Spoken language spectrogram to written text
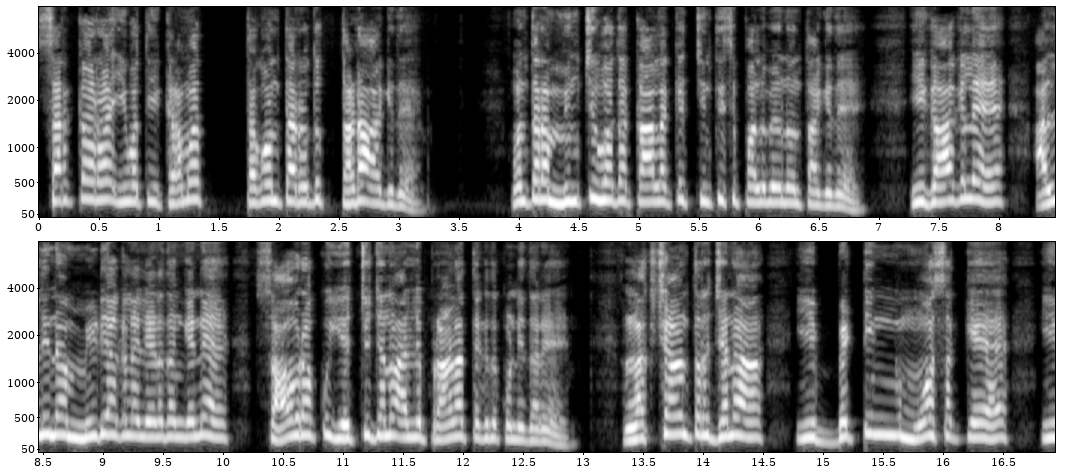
ಸರ್ಕಾರ ಇವತ್ತು ಈ ಕ್ರಮ ತಗೊತಾ ಇರೋದು ತಡ ಆಗಿದೆ. ಒಂಥರ ಮಿಂಚು ಹೋದ ಕಾಲಕ್ಕೆ ಚಿಂತಿಸಿ ಫಲವೇನು ಅಂತಾಗಿದೆ. ಈಗಾಗಲೇ ಅಲ್ಲಿನ ಮೀಡಿಯಾಗಳಲ್ಲಿ ಹೇಳ್ದಂಗೆ ಸಾವಿರಕ್ಕೂ ಹೆಚ್ಚು ಜನ ಅಲ್ಲಿ ಪ್ರಾಣ ತೆಗೆದುಕೊಂಡಿದ್ದಾರೆ. ಲಕ್ಷಾಂತರ ಜನ ಈ ಬೆಟ್ಟಿಂಗ್ ಮೋಸಕ್ಕೆ, ಈ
